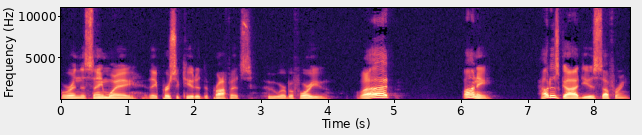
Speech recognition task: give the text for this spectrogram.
For in the same way they persecuted the prophets who were before you. What? Bonnie, how does God use suffering?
